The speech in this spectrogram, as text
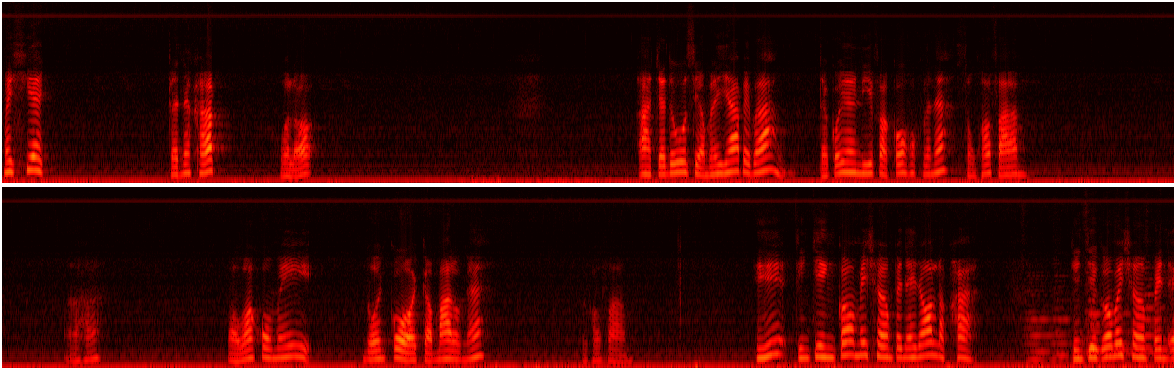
ไม่เครียดกันนะครับ หัวเราะ อาจจะดูเสียมารยาไปบ้าง แต่ก็ยังดีฝากโกหกแล้วนะ ส่งข้อฟาร์มอ่าฮะหวังว่าคงไม่โดนโกรธกลับมาหรอกนะส่งข้อฟาร์มฮีจริง ๆ ก็ไม่เชิงเป็นไอดอลหรอกค่ะ จริง ๆ ก็ไม่เชิงเป็นไอ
